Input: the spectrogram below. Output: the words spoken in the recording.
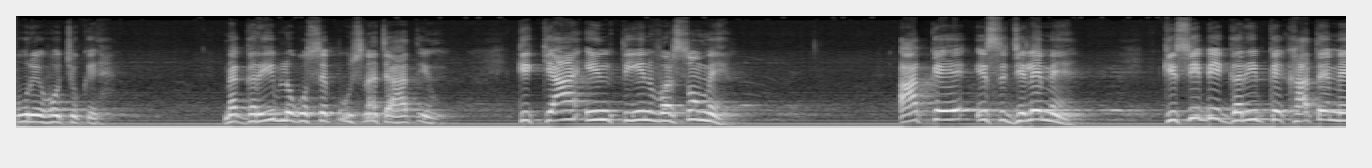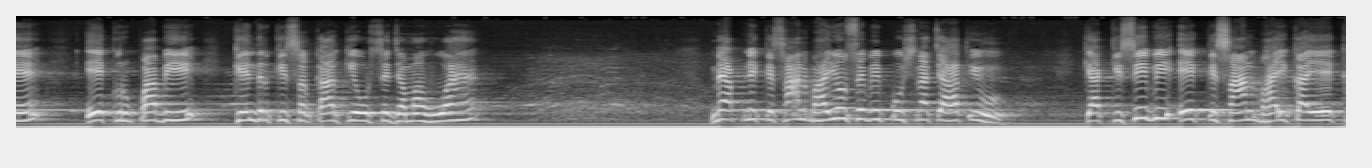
पूरे हो चुके हैं। मैं गरीब लोगों से पूछना चाहती हूँ कि क्या इन तीन वर्षों में आपके इस ज़िले में किसी भी गरीब के खाते में एक रुपया भी केंद्र की सरकार की ओर से जमा हुआ है? मैं अपने किसान भाइयों से भी पूछना चाहती हूँ, क्या किसी भी एक किसान भाई का एक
